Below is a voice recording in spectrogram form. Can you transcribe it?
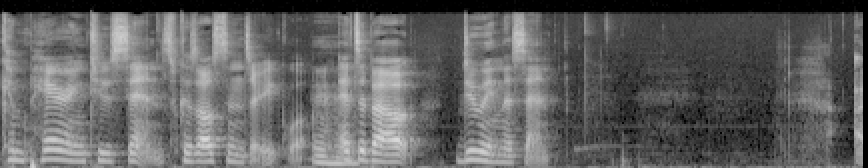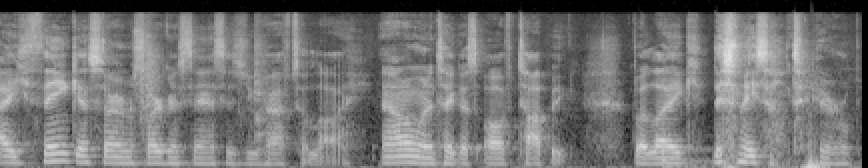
comparing two sins because all sins are equal. Mhm. It's about doing the sin. I think in certain circumstances you have to lie. And I don't want to take us off topic, but like this may sound terrible.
